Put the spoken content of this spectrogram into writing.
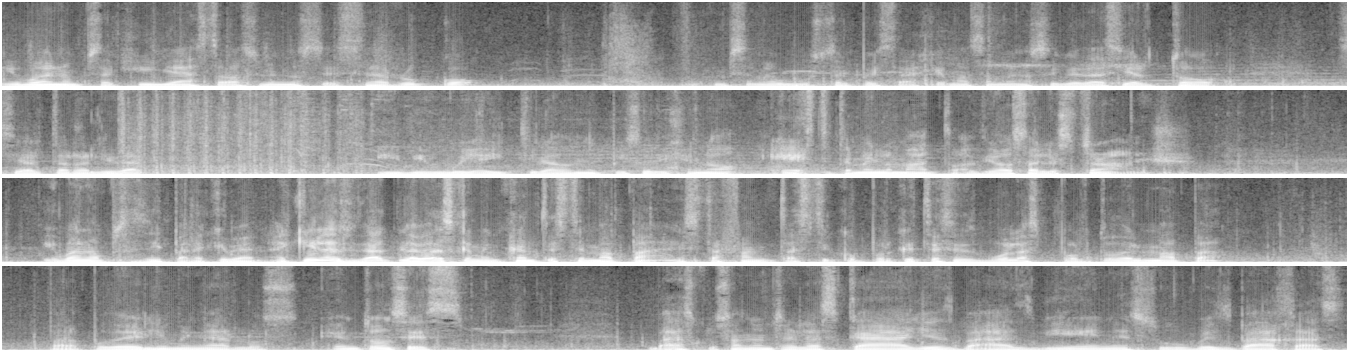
Y bueno, pues aquí ya estaba subiendo este cerruco se me gusta el paisaje, más o menos se ve cierto, cierta realidad. Y vi un güey ahí tirado en el piso y dije, no, este también lo mato. Adiós al Strange. Y bueno, pues así para que vean. Aquí en la ciudad, la verdad es que me encanta este mapa. Está fantástico porque te haces bolas por todo el mapa para poder eliminarlos. Entonces, vas cruzando entre las calles, vas, vienes, subes, bajas.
